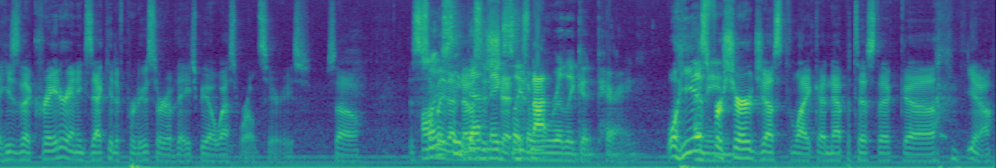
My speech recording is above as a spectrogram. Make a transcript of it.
yeah, he's the creator and executive producer of the HBO Westworld series. So this is somebody Honestly, that knows that his makes shit. like he's a not really good pairing. well, he I is for sure just like a nepotistic. Uh, you know,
